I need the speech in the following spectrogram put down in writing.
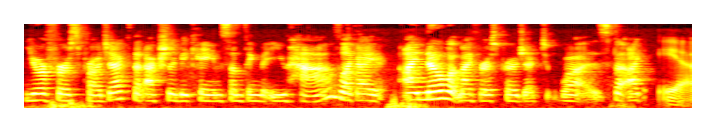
your first project that actually became something that you have. Like I I know what my first project was, but I Yeah.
